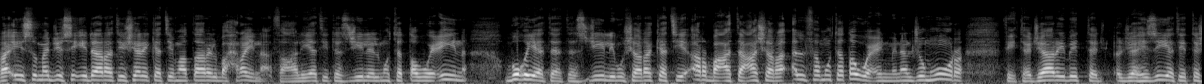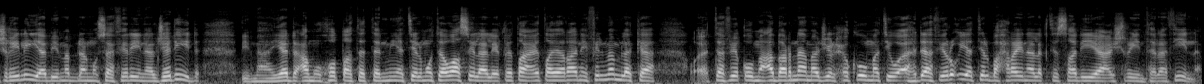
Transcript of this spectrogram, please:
رئيس مجلس إدارة شركة مطار البحرين فعاليات تسجيل المتطوعين. بغية تسجيل مشاركة 14 ألف متطوع من الجمهور في تجارب الجاهزية التشغيلية بمبنى المسافرين الجديد بما يدعم خطة التنمية المتواصلة لقطاع الطيران في المملكة. ويتفق مع برنامج الحكومة وأهداف رؤية البحرين الاقتصادية 2030 sarracina.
